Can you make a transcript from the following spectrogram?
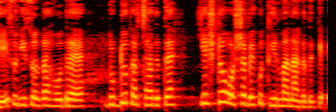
ಕೇಸು ಗೀಸು ಅಂತ ಹೋದ್ರೆ ದುಡ್ಡು ಖರ್ಚಾಗುತ್ತೆ. ಎಷ್ಟೋ ವರ್ಷ ಬೇಕು ತೀರ್ಮಾನ ಆಗೋದಕ್ಕೆ.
